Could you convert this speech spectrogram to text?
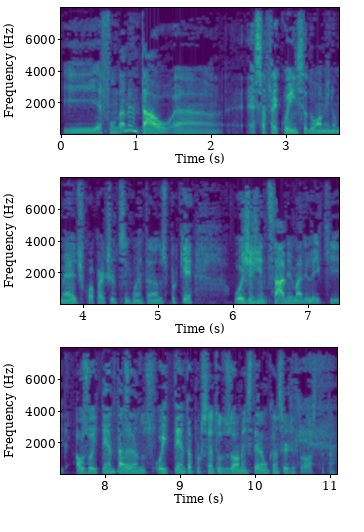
E é fundamental uh, essa frequência do homem no médico a partir de 50 anos, porque hoje a gente sabe, Marilei, que aos 80 anos, 80% dos homens terão câncer de próstata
